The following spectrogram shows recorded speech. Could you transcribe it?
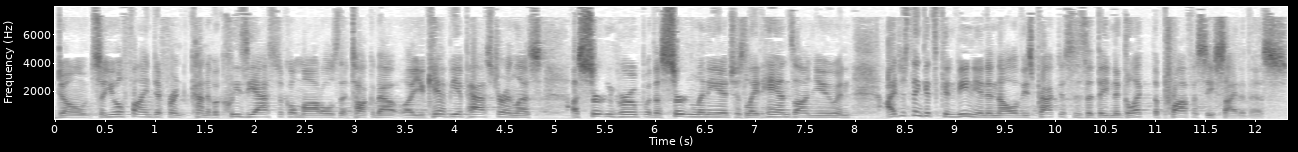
don't. So you'll find different kind of ecclesiastical models that talk about well, you can't be a pastor unless a certain group with a certain lineage has laid hands on you, and I just think it's convenient in all of these practices that they neglect the prophecy side of this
